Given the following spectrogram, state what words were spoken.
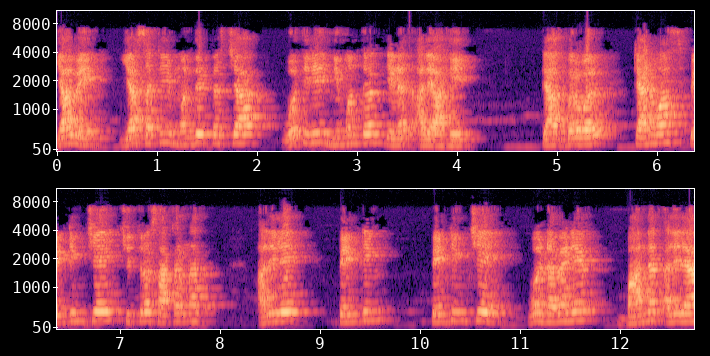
यावे यासाठी मंदिर ट्रस्टच्या वतीने निमंत्रण देण्यात आले आहे. त्याचबरोबर कॅनव्हास पेंटिंगचे चित्र साकारण्यात आलेले पेंटिंग पेंटिंगचे व नव्याने बांधण्यात आलेल्या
